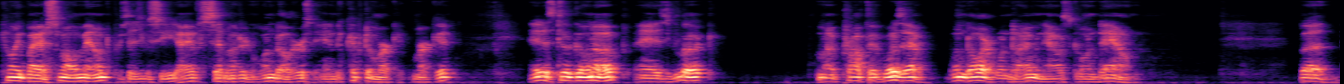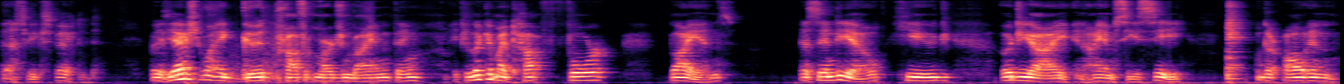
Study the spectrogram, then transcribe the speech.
can only buy a small amount, because as you can see, I have $701 in the crypto market market. It is still going up. As you look, my profit was at $1 at one time, and now it's going down. But that's to be expected. But if you actually want a good profit margin buy-in thing, if you look at my top four buy-ins, SNDL, Huge, OGI, and IMCC, they're all in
